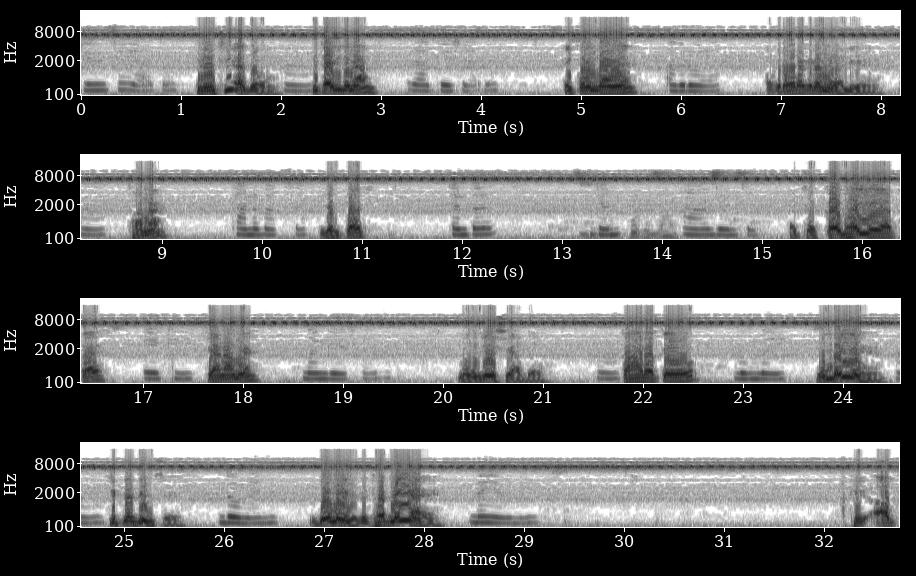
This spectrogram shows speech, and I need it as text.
प्रिंसी यादव। यादव? पिताजी का नाम? राकेश यादव। कौन गाँव है? अग्रवाल। अग्रवारा के रहने वाली है? हाँ। थाना? थाना बक्सर। जनपद? जनपद? हाँ जौनपुर अच्छा कई भाई है आपका? एक ही। क्या नाम है? मंगेश यादव। मंगेश यादव। हाँ। कहाँ रहते हो? मुंबई। मुंबई में हैं? हाँ। कितने दिन से? दो महीने। दो महीने से घर नहीं आए? नहीं फिर अब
